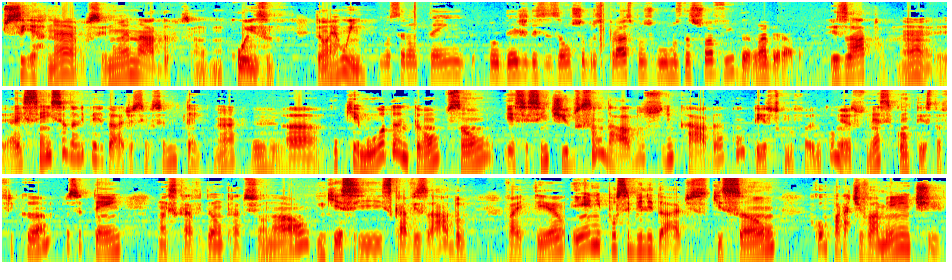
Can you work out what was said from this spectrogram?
ser, né? Você não é nada, você é uma coisa. Então é ruim. Você não tem poder de decisão sobre os próximos rumos da sua vida, não é, Beraba? Exato, né? É a essência da liberdade, assim, você não tem, né? Uhum. Uh, o que muda, então, são esses sentidos que são dados em cada contexto, como eu falei no começo. Nesse contexto africano, você tem uma escravidão tradicional, em que esse escravizado vai ter N possibilidades, que são comparativamente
